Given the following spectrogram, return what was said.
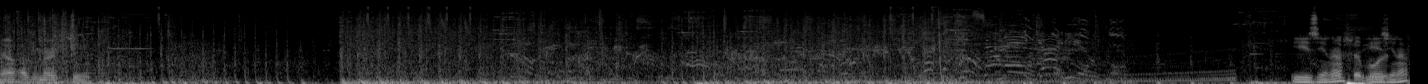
Now have mercy. Easy enough. Easy enough.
